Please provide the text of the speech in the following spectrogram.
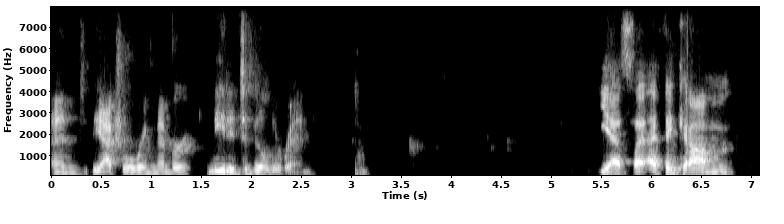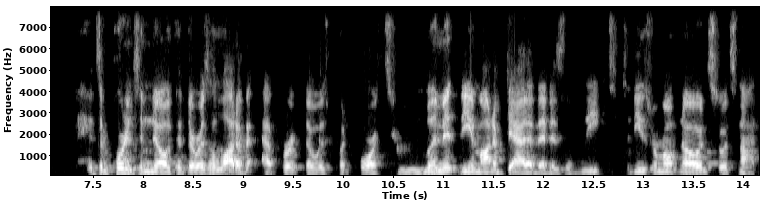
and the actual ring member needed to build a ring. Yes, I, think um, it's important to note that there was a lot of effort that was put forth to limit the amount of data that is leaked to these remote nodes. So it's not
